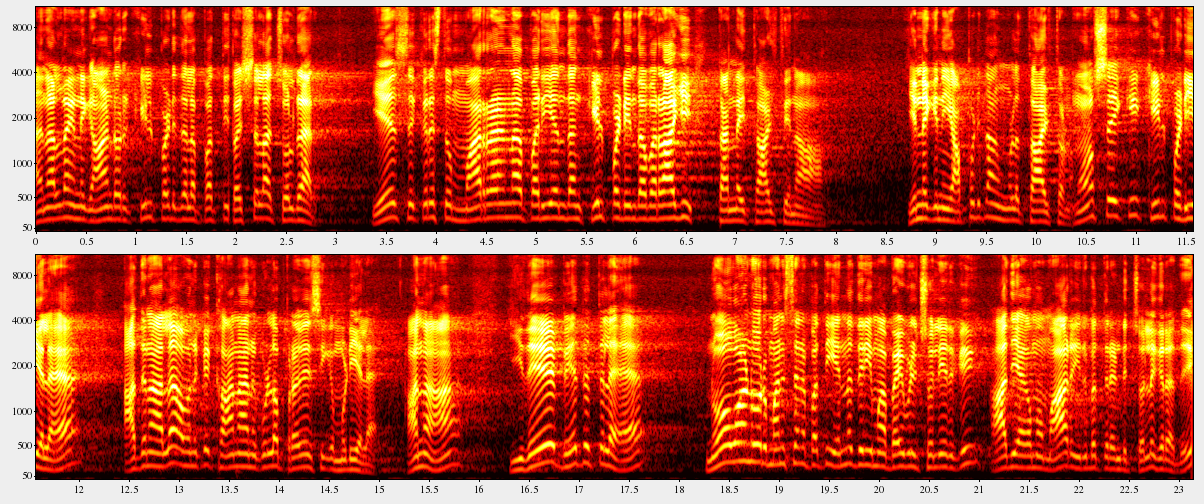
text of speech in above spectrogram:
அதனால தான் இன்றைக்கி ஆண்டவர் கீழ்ப்படிதலை பற்றி ஸ்பெஷலாக சொல்கிறார் இயேசு கிறிஸ்து மரண பரியந்தம் கீழ்ப்படிந்தவராகி தன்னை தாழ்த்தினார். இன்னைக்கு நீ அப்படி தான் உங்களை தாழ்த்தணும். மோசைக்கு கீழ்ப்படியலை அதனால் அவனுக்கு காணானுக்குள்ளே பிரவேசிக்க முடியலை. ஆனால் இதே வேதத்தில் நோவான்னு ஒரு மனுஷனை பற்றி என்ன தெரியுமா பைபிள் சொல்லியிருக்கு? ஆதியாகமம் ஆறு இருபத்தி ரெண்டு சொல்லுகிறது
